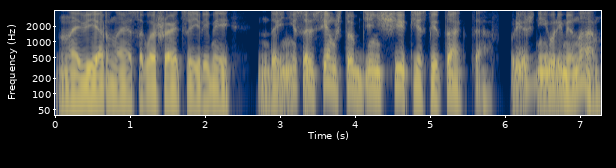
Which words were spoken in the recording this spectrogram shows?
Наверное, соглашается Еремей. Да и не совсем, чтоб денщик, если так-то. В прежние времена...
